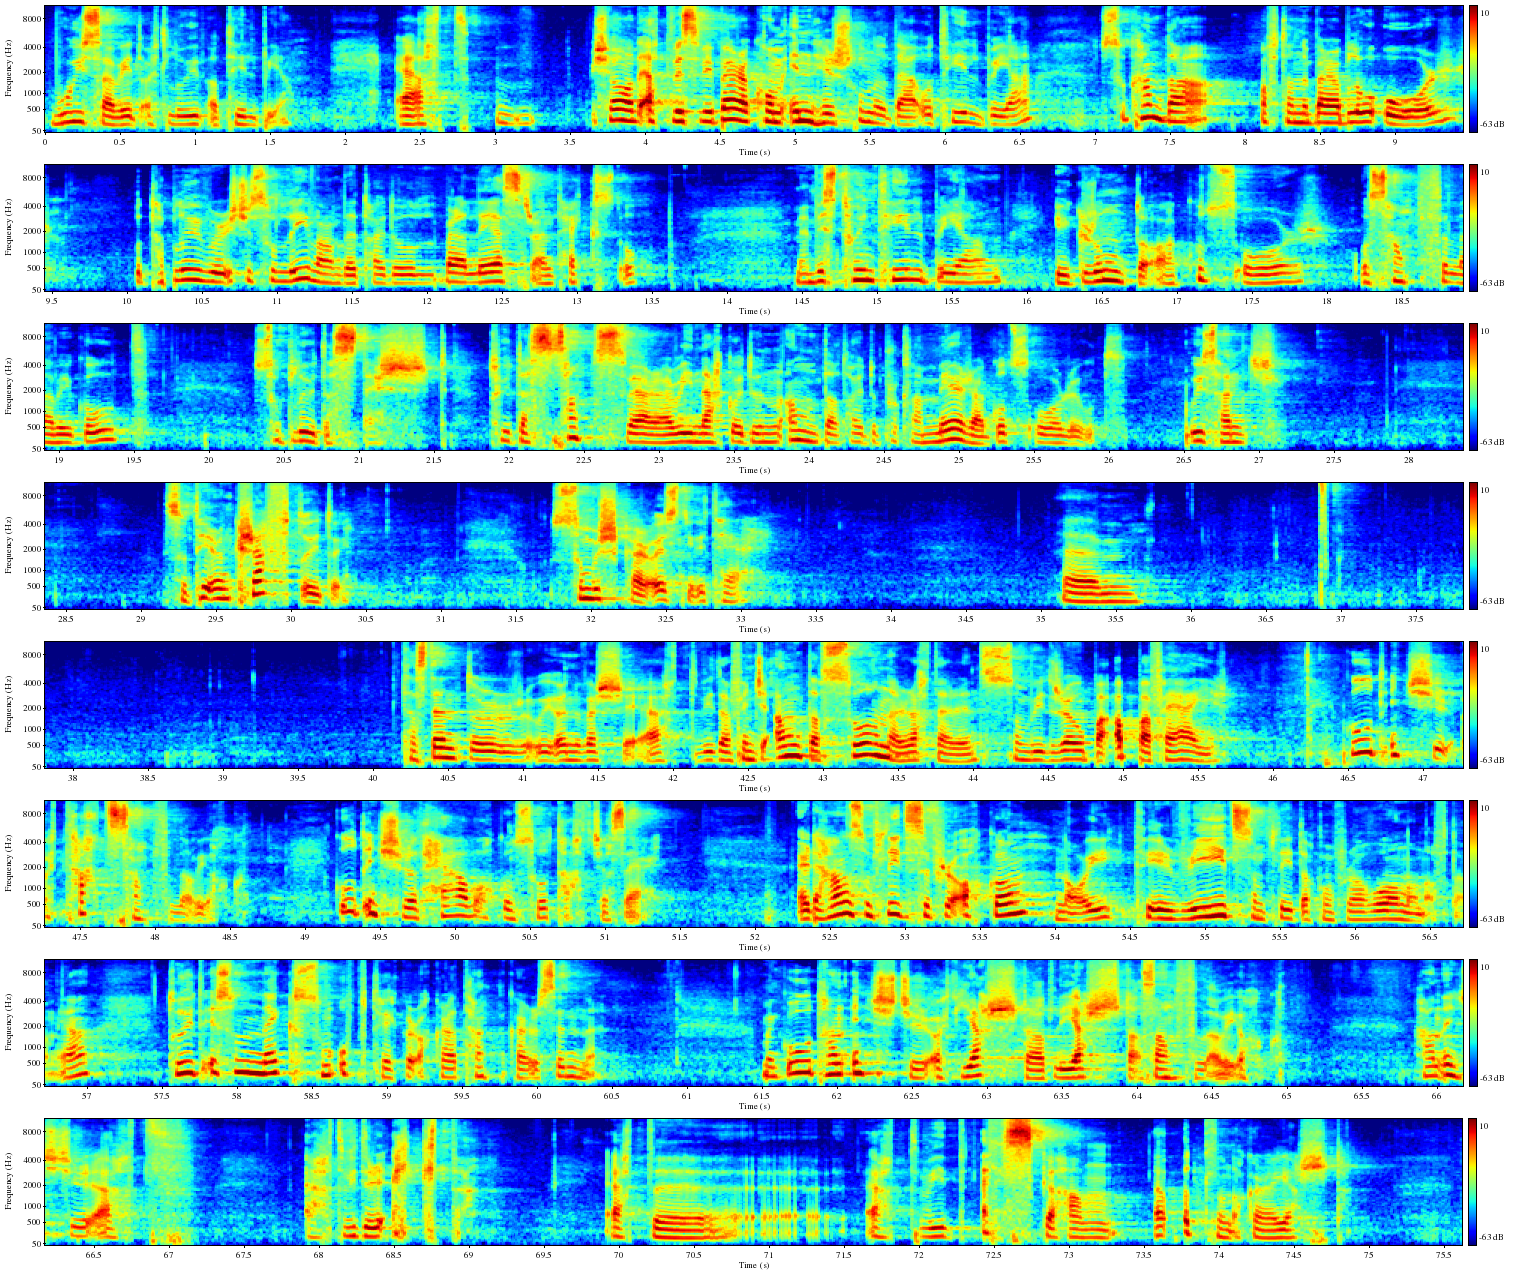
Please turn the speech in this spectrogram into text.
viser vi et liv av tilbyen. At skjønner at hvis vi bare kom inn her sånn det og tillbe så kan det ofte bare bli år, og det blir ikke så livende til du bare leser en tekst opp. Men hvis du ikke tilbe i grunn av Guds år og samfunnet vi god, så blir det størst. Du det samsværer vi nekker du den andre til du proklamerer Guds år ut. Og i sant. Så det er en kraft ut det. som virkar øyne ut her. Ehm Ta stendur i en verse at vi da finnes andre sånne rettarens som vi ropa Abba feir. God innskjer og tatt samfunn av jokk. God innskjer at heva okkon så tatt jeg seg. Er det han som flyter seg fra okkon? Nei, det er vi som flyter okkon fra hånden ofte. Ja? Det er så nek som oppteker akkurat tankar og sinne. Men god han innskjer og et hjerte til hjerte samfunnet av jokk han ønsker at, at vi er ekte. At, uh, at vi elsker han av ødlen okkara hjerte.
